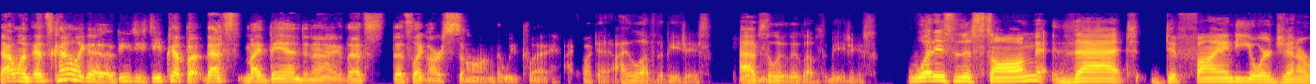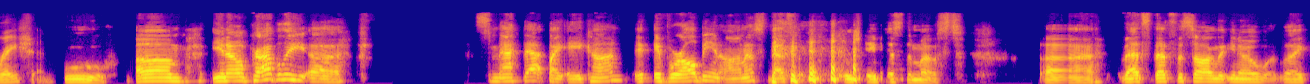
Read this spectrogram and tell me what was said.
That one, that's kind of like a, a Bee Gees deep cut, but that's my band and I. That's that's like our song that we play. I fucking I love the Bee Gees. Absolutely love the Bee Gees. What is the song that defined your generation? Ooh. Um, you know, probably uh Smack That by Akon. If, if we're all being honest, that's the shaped us the most. Uh that's that's the song that, you know, like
